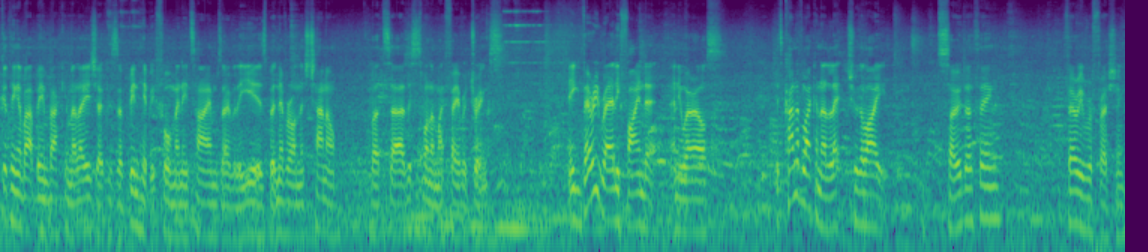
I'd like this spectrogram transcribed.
Good thing about being back in Malaysia, because I've been here before many times over the years, but never on this channel. But uh, this is one of my favorite drinks. And you very rarely find it anywhere else. It's kind of like an electrolyte soda thing very refreshing.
